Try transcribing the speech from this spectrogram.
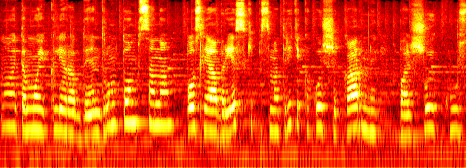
Ну, это мой клеродендрум Томпсона. После обрезки, посмотрите, какой шикарный большой куст.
